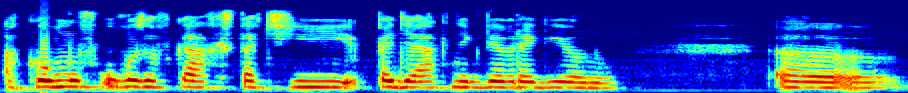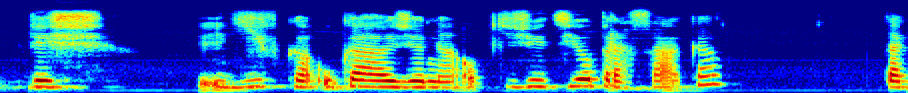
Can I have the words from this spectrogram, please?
a komu v úvozovkách stačí peďák někde v regionu. Když dívka ukáže na obtěžujícího prasáka, tak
